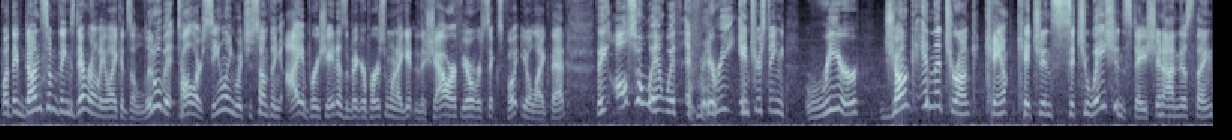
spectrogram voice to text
but they've done some things differently. Like it's a little bit taller ceiling, which is something I appreciate as a bigger person when I get into the shower. If you're over six foot, you'll like that. They also went with a very interesting rear junk in the trunk camp kitchen situation station on this thing.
